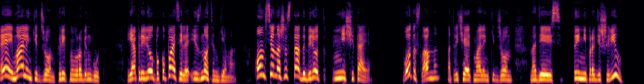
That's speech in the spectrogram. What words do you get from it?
«Эй, маленький Джон!» — крикнул Робин Гуд. «Я привел покупателя из Ноттингема. Он все наше стадо берет, не считая». «Вот и славно», — отвечает маленький Джон. «Надеюсь, ты не продешевил,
